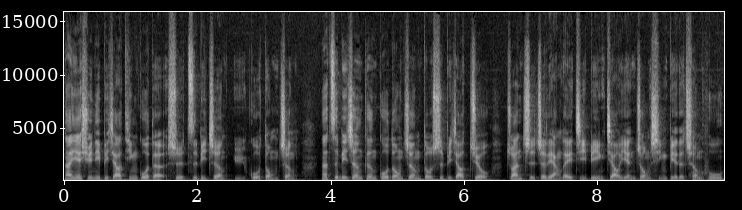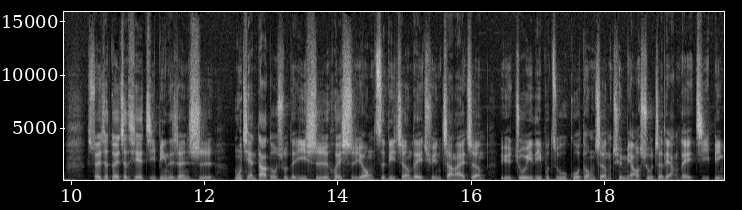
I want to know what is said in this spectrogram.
那也许你比较听过的是自闭症与过动症。那自闭症跟过动症都是比较旧，专指这两类疾病较严重型别的称呼。随着对这些疾病的认识，目前大多数的医师会使用自闭症类群障碍症与注意力不足过动症去描述这两类疾病。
